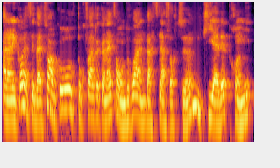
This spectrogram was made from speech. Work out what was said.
Anna Nicole elle s'est battue en cours pour faire reconnaître son droit à une partie de la fortune qu'il avait promis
